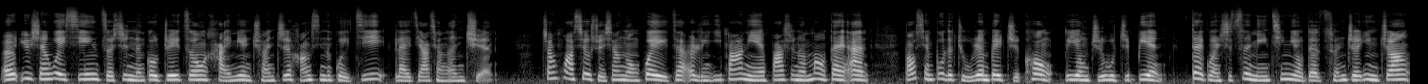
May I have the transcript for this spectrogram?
而玉山卫星则是能够追踪海面船只航行的轨迹，来加强安全。彰化秀水乡农会在二零一八年发生了冒贷案，保险部的主任被指控利用职务之便代管十四名亲友的存折印章，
